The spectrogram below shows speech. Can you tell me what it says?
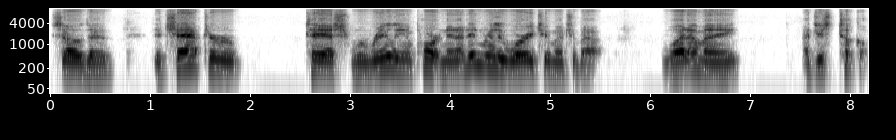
So the the chapter tests were really important, and I didn't really worry too much about what I made. I just took them.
